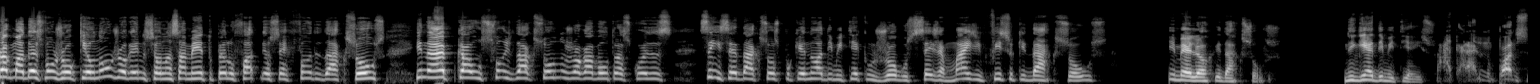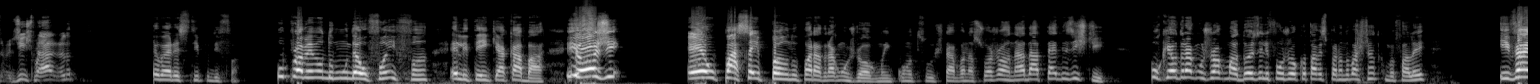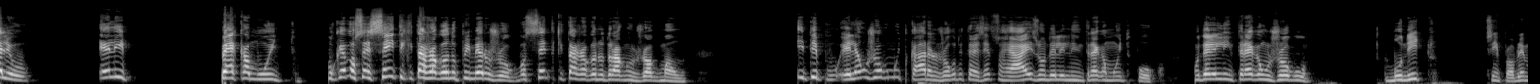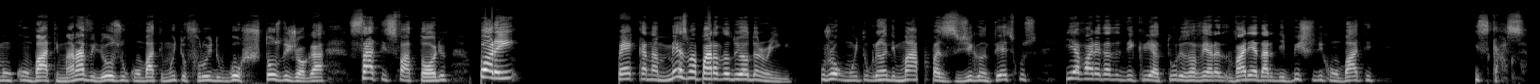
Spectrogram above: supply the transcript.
Dogma 2 foi um jogo que eu não joguei no seu lançamento pelo fato de eu ser fã de Dark Souls. E na época os fãs de Dark Souls não jogavam outras coisas sem ser Dark Souls porque não admitia que um jogo seja mais difícil que Dark Souls e melhor que Dark Souls. Ninguém admitia isso. Ah, caralho, não pode, isso não existe. Eu era esse tipo de fã. O problema do mundo é o fã e fã, ele tem que acabar. E hoje eu passei pano para Dragon's Dogma enquanto estava na sua jornada até desistir. Porque o Dragon's Dogma 2 ele foi um jogo que eu tava esperando bastante, como eu falei. E, velho, ele peca muito. Porque você sente que tá jogando o primeiro jogo. Você sente que tá jogando Dragon's Dogma 1. E, tipo, ele é um jogo muito caro. É um jogo de 300 reais, onde ele entrega muito pouco. Onde ele entrega um jogo bonito, sem problema, um combate maravilhoso, um combate muito fluido, gostoso de jogar, satisfatório. Porém, peca na mesma parada do Elden Ring. Um jogo muito grande, mapas gigantescos e a variedade de criaturas, a variedade de bichos de combate escassa.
